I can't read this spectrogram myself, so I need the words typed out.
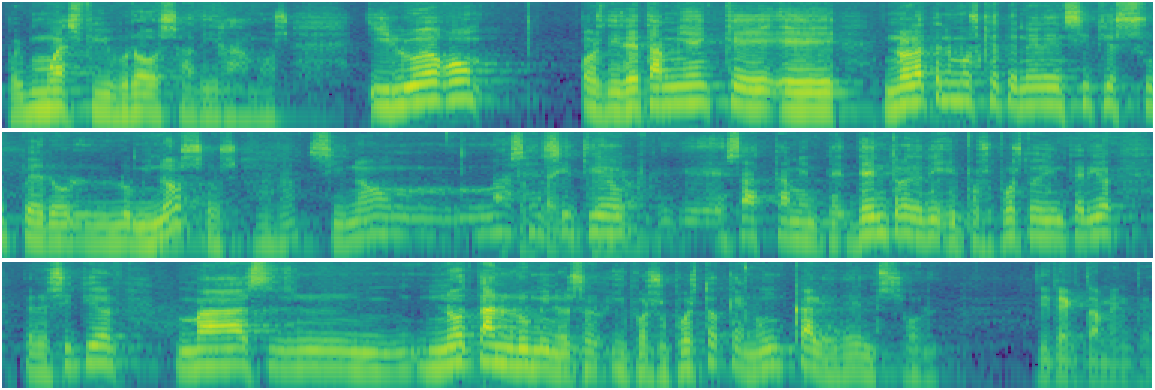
pues más fibrosa, digamos. Y luego os diré también que eh, no la tenemos que tener en sitios súper luminosos, sino más en sitios, exactamente, dentro de, y por supuesto de interior, pero en sitios más mm, no tan luminosos y por supuesto que nunca le dé el sol. Directamente.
